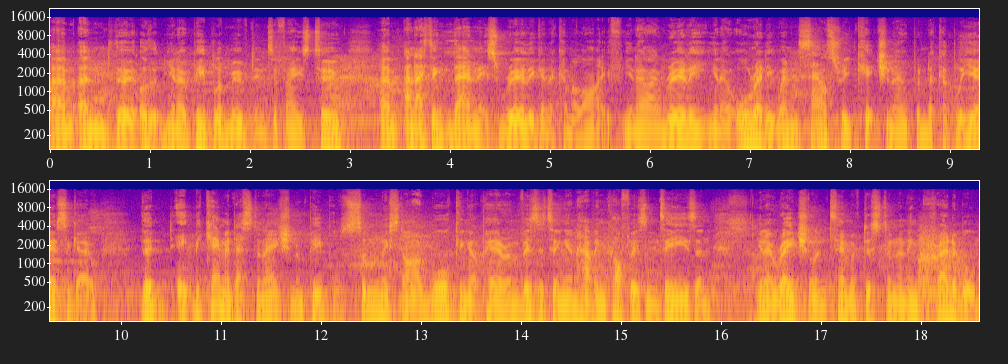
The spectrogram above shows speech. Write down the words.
um, and the other, you know, people have moved into phase two, um, and I think then it's really going to come alive. You know, I really, you know, already when South Street Kitchen opened a couple of years ago, that it became a destination and people suddenly started walking up here and visiting and having coffees and teas and you know Rachel and Tim have just done an incredible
